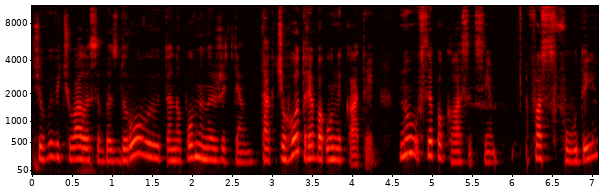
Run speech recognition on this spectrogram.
щоб ви відчували себе здоровою та наповненою життям. Так, чого треба уникати? Ну, все по класиці: фастфуди.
